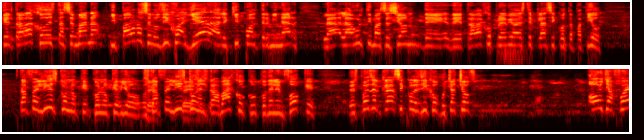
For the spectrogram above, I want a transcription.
que el trabajo de esta semana, y Pauno se los dijo ayer al equipo al terminar la, última sesión de, trabajo previo a este clásico tapatío, está feliz con lo que, con lo que vio, está feliz con el trabajo, con, con el enfoque. Después del clásico les dijo, muchachos, Hoy ya fue,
